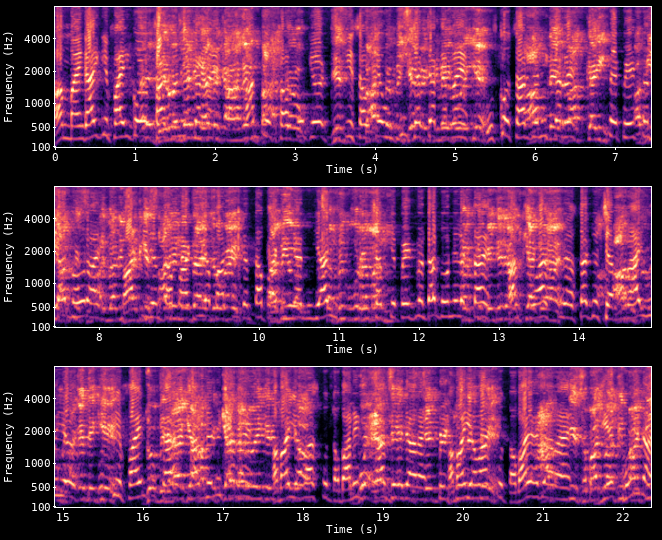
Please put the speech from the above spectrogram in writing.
हम महँगाई की फ़ाइल को अरे सार्वजनिक कर रहे हैं। हम तो सड़कों के सड़कें उनकी चर्चा कर रहे हो उसको सार्वजनिक कर रहे हैं। पेट में दर्द हो रहा है। भारतीय जनता पार्टी या भारतीय जनता पार्टी के अनुयायी सबके पेट में दर्द होने लगता है। हम स्वास्थ्य व्यवस्था जो चरमराई हुई है उसकी फ़ाइल को सार्वजनिक कर रहे हैं। हमारी आवाज़ को दबाने का काम किया जा रहा है। हमारी आवाज़ को दबाया जा रहा है। ये थोड़ी ना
